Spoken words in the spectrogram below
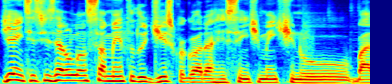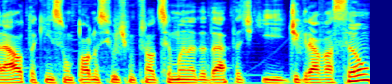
Gente, vocês fizeram o lançamento do disco agora recentemente no Bar Alto, aqui em São Paulo, nesse último final de semana da data de, de gravação,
